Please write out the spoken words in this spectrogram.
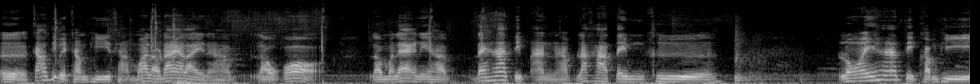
เออ91คัมภีร์ถามว่าเราได้อะไรนะครับ เราก็เรามาแลกนี้ครับ ได้50อันครับ ราคาเต็มคือ150คัมภีร์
